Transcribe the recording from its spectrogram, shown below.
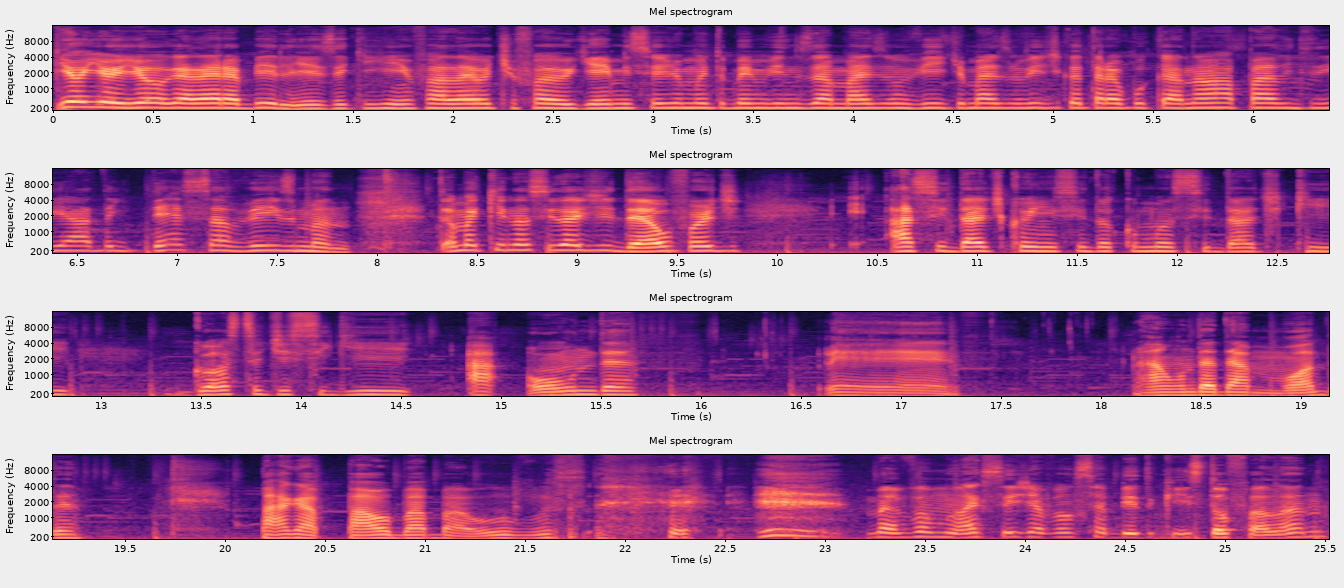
Yo, yo, yo, galera, beleza? Aqui quem fala é o Tifile Game. Sejam muito bem-vindos a mais um vídeo, mais um vídeo que eu trago pro canal, rapaziada. E dessa vez, mano, estamos aqui na cidade de Delford, a cidade conhecida como a cidade que gosta de seguir a onda, é, a onda da moda, paga pau, baba ovos. Mas vamos lá que vocês já vão saber do que estou falando.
